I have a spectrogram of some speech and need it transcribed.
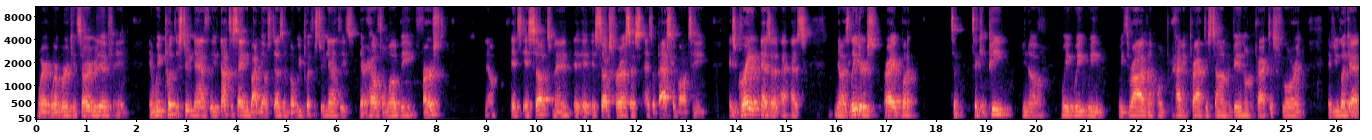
where where we're conservative and and we put the student athletes not to say anybody else doesn't, but we put the student athletes, their health and well being first. You know, it's it sucks, man. It, it, it, sucks for us as as a basketball team. It's great as a as you know as leaders, right? But to to compete, you know, we we we we thrive on having practice time and being on the practice floor. And if you look at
